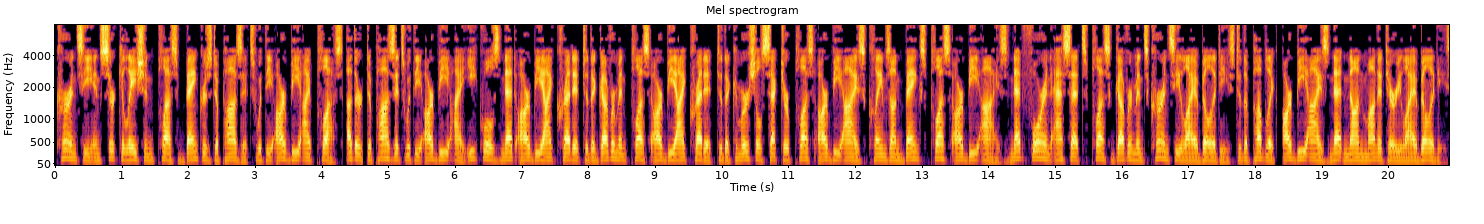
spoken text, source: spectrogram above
currency in circulation plus bankers' deposits with the RBI plus other deposits with the RBI equals net RBI credit to the government plus RBI credit to the commercial sector plus RBI's claims on banks plus RBI's net foreign assets plus government's currency liabilities to the public, RBI's net non-monetary liabilities.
